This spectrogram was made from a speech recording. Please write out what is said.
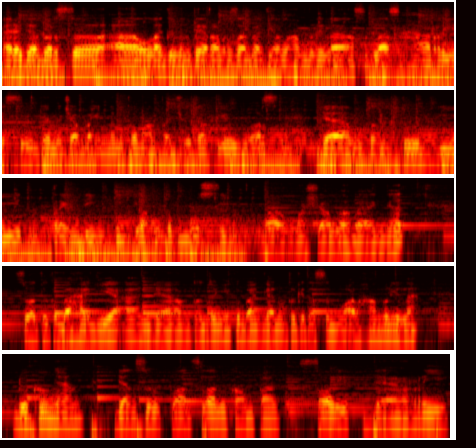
ada kabar soal lagu Lentera persahabat ya Alhamdulillah 11 hari sudah mencapai 6,4 juta viewers Dan tentu di trending 3 untuk musik Wow Masya Allah banget. Suatu kebahagiaan dan tentunya kebanggaan untuk kita semua. Alhamdulillah Dukungan dan support selalu kompak solid dari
